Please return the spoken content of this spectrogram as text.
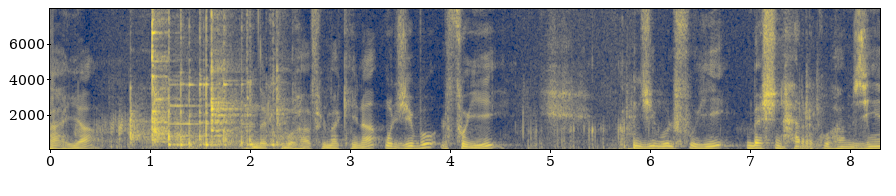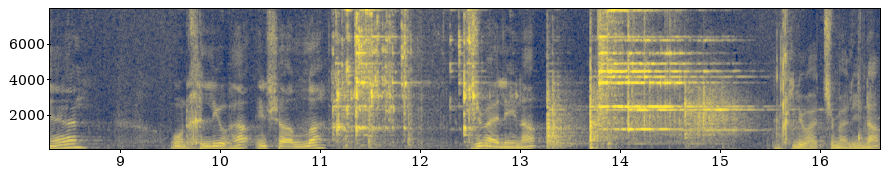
ها هي. نركبوها في الماكينة ونجيبوا الفويي. نجيبوا الفويي باش نحركوها مزيان ونخليوها إن شاء الله تجمع لينا. نخليوها تجمع لينا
